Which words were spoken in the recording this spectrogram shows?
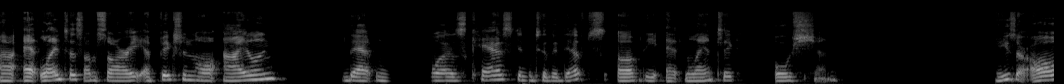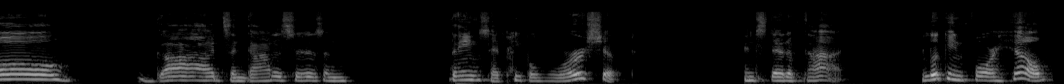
uh, Atlantis, I'm sorry, a fictional island that was cast into the depths of the Atlantic Ocean. These are all gods and goddesses and things that people worshiped instead of God, looking for help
